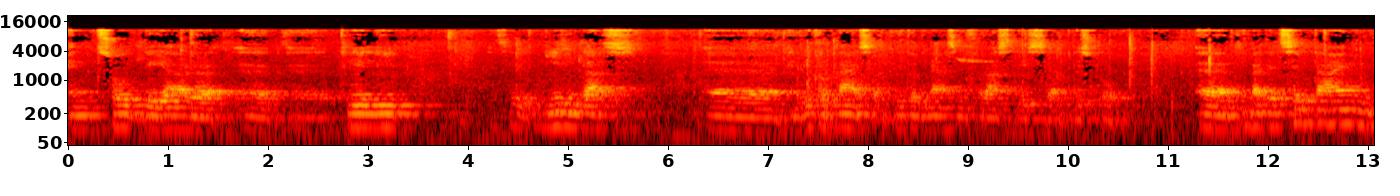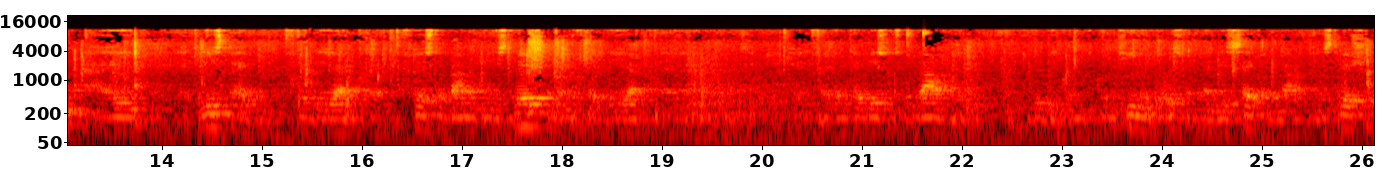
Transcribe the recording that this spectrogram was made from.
and so they are clearly giving us uh, and recognize, recognizing for us this, uh, this role. Uh, but at the same time, I, at least I, for the first Obama administration for the, if I don't have reasons to doubt, it will be continued also in the second administration.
